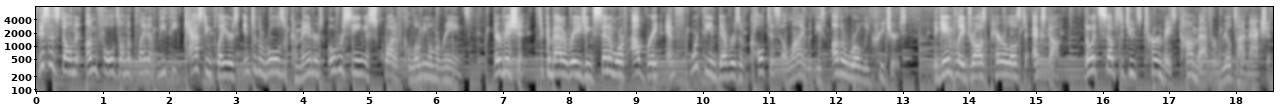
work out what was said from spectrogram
This installment unfolds on the planet Lethe, casting players into the roles of commanders overseeing a squad of colonial marines. Their mission, to combat a raging xenomorph outbreak and thwart the endeavors of cultists aligned with these otherworldly creatures. The gameplay draws parallels to XCOM, though it substitutes turn-based combat for real-time action.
